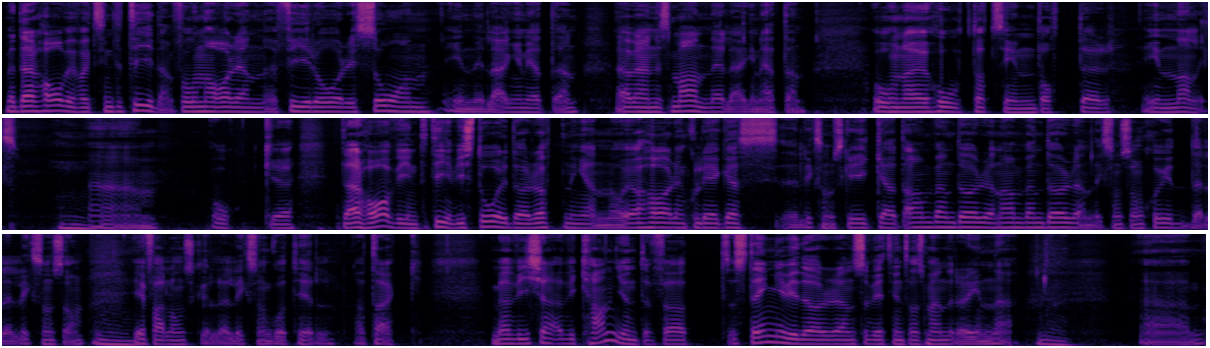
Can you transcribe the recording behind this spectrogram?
Men där har vi faktiskt inte tiden. För hon har en fyraårig son inne i lägenheten. Även hennes man är i lägenheten. Och hon har ju hotat sin dotter innan. Liksom. Mm. Um, och eh, där har vi inte tid. Vi står i dörröppningen och jag hör en kollega liksom skrika att använd dörren, använd dörren liksom som skydd eller liksom som Mm. ifall hon skulle liksom gå till attack. Men vi, känner, vi kan ju inte för att stänger vi dörren så vet vi inte vad som händer där inne. Um,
